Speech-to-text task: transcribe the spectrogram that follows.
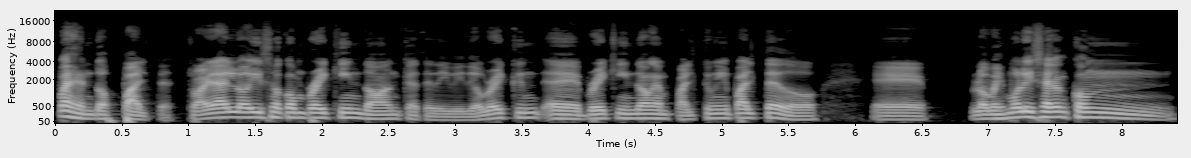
pues en dos partes. Twilight lo hizo con Breaking Dawn, que te dividió Breaking, eh, Breaking Dawn en parte 1 y parte 2. Eh, lo mismo lo hicieron con,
